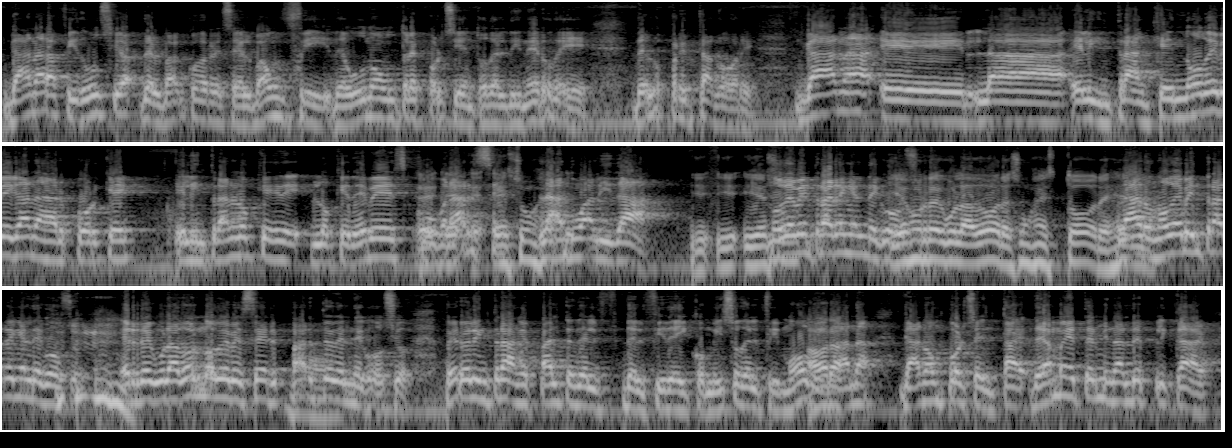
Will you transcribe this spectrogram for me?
gana la fiducia del Banco de Reserva, un fee de 1 a un 3% del dinero de, de los prestadores. Gana eh, la- el Intran, que no debe ganar porque el Intran lo que, lo que debe es Eh, eh, cobrarse es la anualidad. Y, y- y No un- debe entrar en el y negocio. es un regulador, es un gestor. Es el- Claro, no debe entrar en el negocio. El regulador no debe ser parte del negocio, pero el Intran es parte del, del fideicomiso del FIMOB, Ahora- gana, gana un porcentaje. Déjame terminar de explicar,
